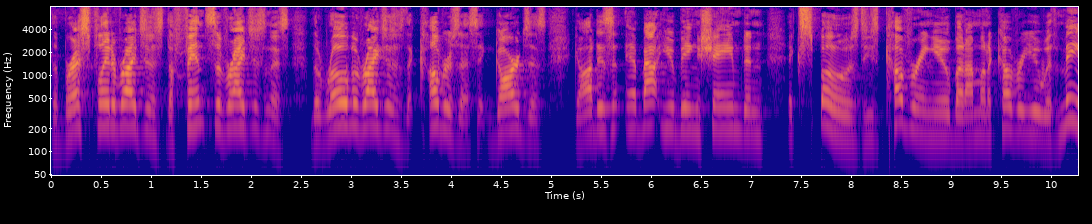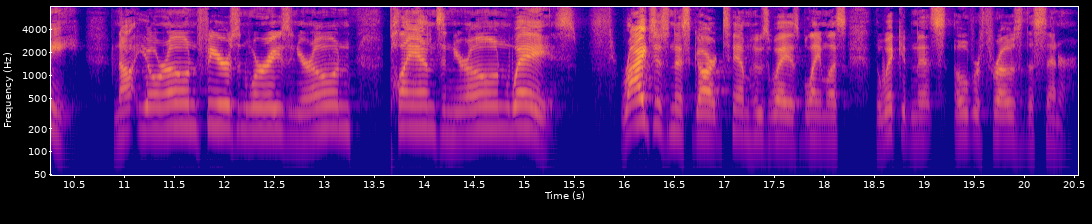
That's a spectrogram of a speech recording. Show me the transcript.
The breastplate of righteousness, the fence of righteousness, the robe of righteousness that covers us, it guards us. God isn't about you being shamed and exposed. He's covering you, but I'm going to cover you with me, not your own fears and worries and your own plans and your own ways. Righteousness guards him whose way is blameless. The wickedness overthrows the sinner.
